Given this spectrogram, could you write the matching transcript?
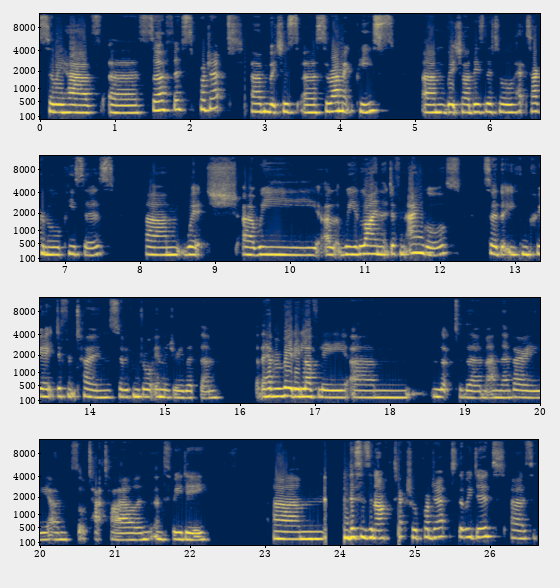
So we have a surface project, which is a ceramic piece, um, which are these little hexagonal pieces, which uh, we uh, we align at different angles so that you can create different tones, so we can draw imagery with them but they have a really lovely um, look to them and they're very um, sort of tactile and, and 3D. Um, and this is an architectural project that we did. Uh, it's, a,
